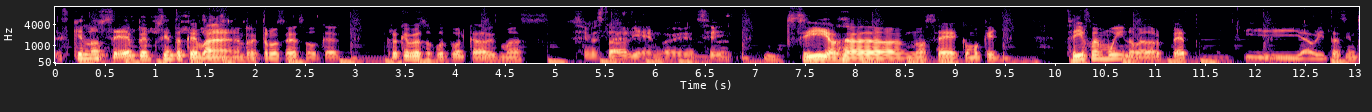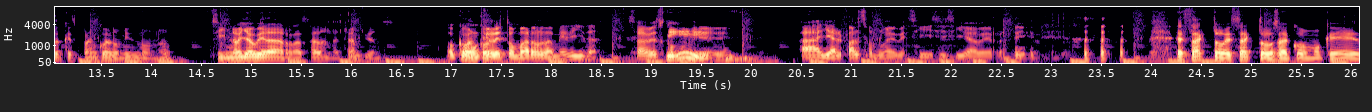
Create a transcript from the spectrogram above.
es que no sé, Pep siento que va en retroceso, creo que veo su fútbol cada vez más... Sí me está doliendo, ¿eh? Sí. Sí, o sea, no sé, como que sí fue muy innovador Pep y ahorita siento que es pan con lo mismo, ¿no? Si no ya hubiera arrasado en la Champions. O como que le tomaron la medida, ¿sabes? Como que... Ah, ya el falso 9, sí, sí, sí, a ver. exacto, exacto, o sea, como que,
